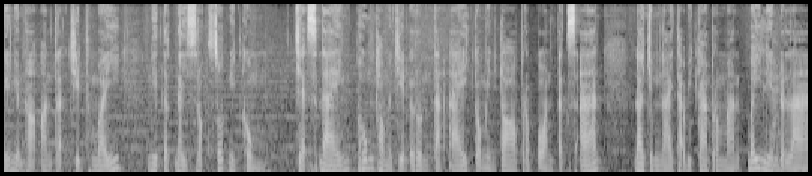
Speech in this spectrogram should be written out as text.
លានយន្តហោះអន្តរជាតិថ្មី នាទឹកដីស្រុកសូត្រនិគម ជាក់ស្ដែងភូមិធម្មជាតិរុនតាឯកក៏មានតប្រព័ន្ធទឹកស្អាតដោយចំណាយថវិកាប្រមាណ3លានដុល្លារ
